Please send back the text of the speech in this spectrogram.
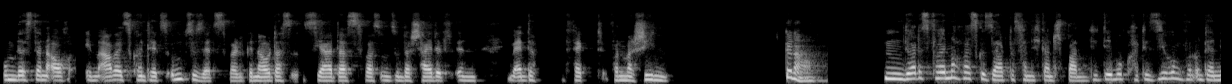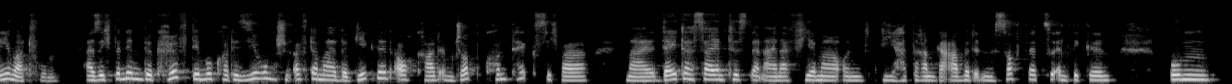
um das dann auch im Arbeitskontext umzusetzen, weil genau das ist ja das, was uns unterscheidet in, im Endeffekt von Maschinen. Genau. Hm, du hattest vorhin noch was gesagt, das fand ich ganz spannend, die Demokratisierung von Unternehmertum. Also ich bin dem Begriff Demokratisierung schon öfter mal begegnet, auch gerade im Jobkontext. Ich war mal Data Scientist in einer Firma und die hat daran gearbeitet, eine Software zu entwickeln, um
